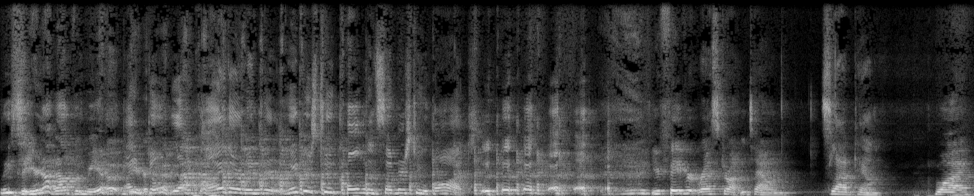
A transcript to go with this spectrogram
Lisa, you're not helping me out here. I don't like either winter. Winter's too cold and summer's too hot. Your favorite restaurant in town? Slab Town. Why?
